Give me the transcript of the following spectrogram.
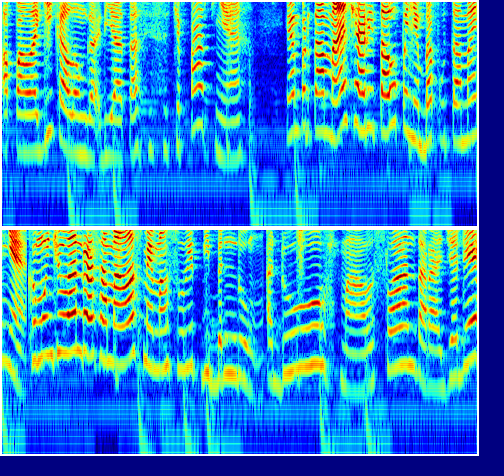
Apalagi kalau nggak diatasi secepatnya. Yang pertama, cari tahu penyebab utamanya. Kemunculan rasa malas memang sulit dibendung. Aduh, males lah, ntar aja deh.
